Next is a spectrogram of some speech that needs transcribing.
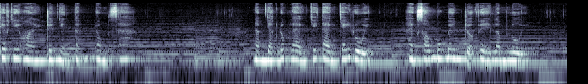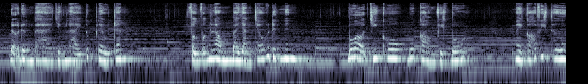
Kêu chi hoài trên những cánh đồng xa. Năm giặc đốt làng cháy tàn cháy rụi. Hàng xóm muốn bên trở về lầm lùi. Đỡ đừng bà dựng lại túc lều tranh. Phận vững lòng bà dặn cháu đinh ninh. Bố ở chiến khu, bố còn việc bố mày có viết thư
